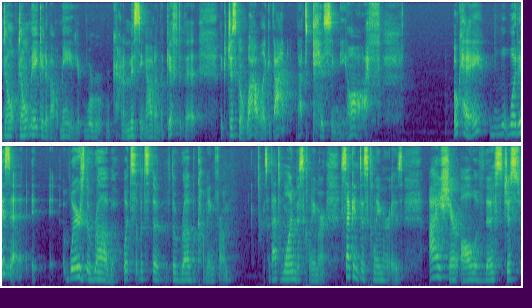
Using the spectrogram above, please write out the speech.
Don't don't make it about me. We're, we're kind of missing out on the gift of it. Like just go, wow, like that that's pissing me off. Okay, w- what is it? it? Where's the rub? What's what's the the rub coming from? So that's one disclaimer. Second disclaimer is I share all of this just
